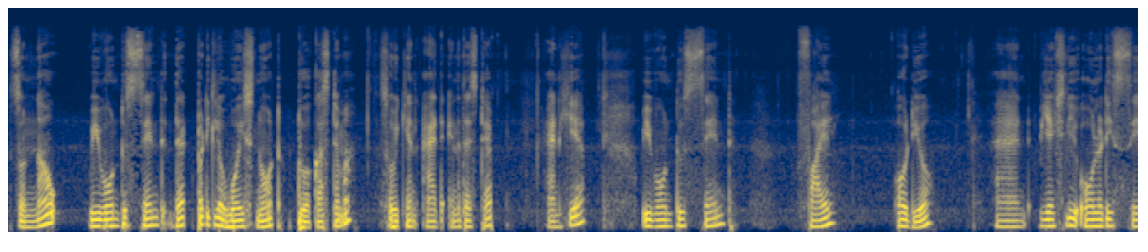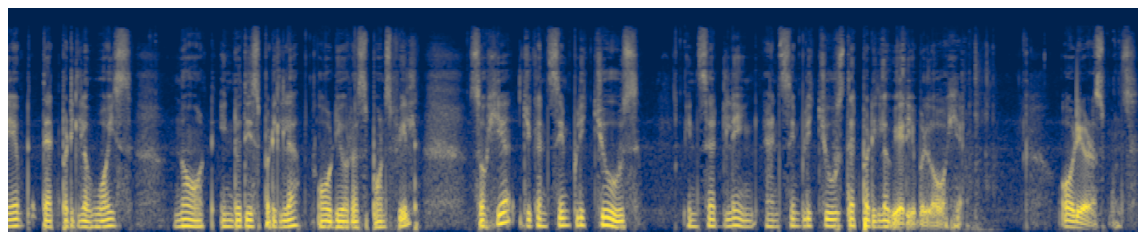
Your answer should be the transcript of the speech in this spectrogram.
So now we want to send that particular voice note to a customer. So we can add another step. And here we want to send file audio. And we actually already saved that particular voice note into this particular audio response field. So here you can simply choose insert link and simply choose that particular variable over here. Audio response.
